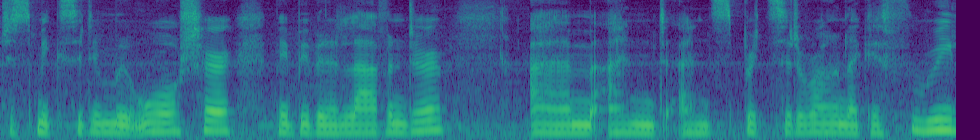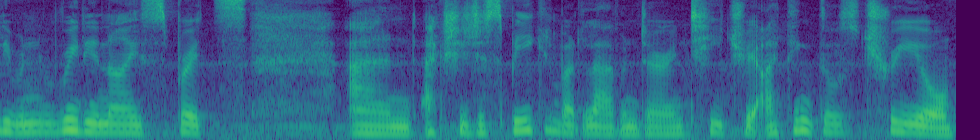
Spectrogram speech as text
Just mix it in with water, maybe a bit of lavender, um, and and spritz it around like a really really nice spritz. And actually, just speaking about lavender and tea tree, I think those trio,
